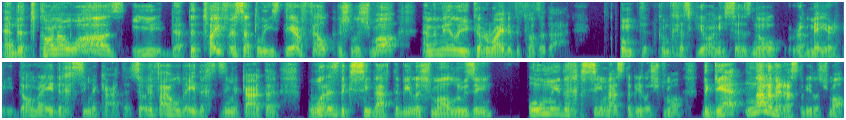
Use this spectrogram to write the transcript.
and the Tkona was he, that the toifus at least there felt Nishlishma, and Mamela you could write it because of that. Kumt Cheskion, he says, no, Rab Meir, Domer Eidech Karta. So if I hold Eidech Karta, what does the Ksiv have to be Lishma Luzi? Only the chesim has to be lishma. The get, none of it has to be lishma.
